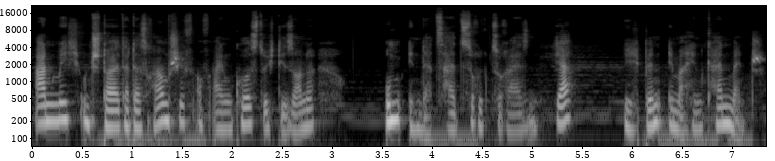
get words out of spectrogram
an mich und steuerte das Raumschiff auf einen Kurs durch die Sonne, um in der Zeit zurückzureisen. Ja, ich bin immerhin kein Mensch.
